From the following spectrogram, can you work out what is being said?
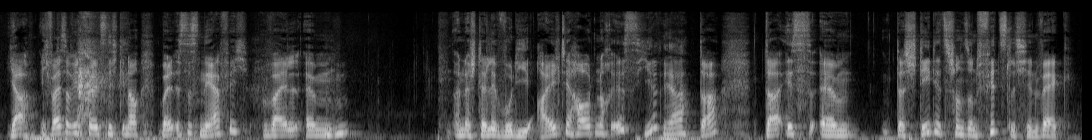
Ja, ich weiß auf jeden Fall jetzt nicht genau, weil es ist nervig, weil ähm, Mhm. an der Stelle, wo die alte Haut noch ist, hier, Ja. da, da ist, ähm, das steht jetzt schon so ein Fitzelchen weg.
